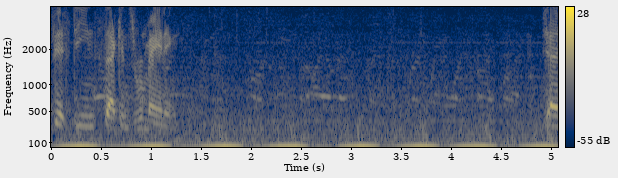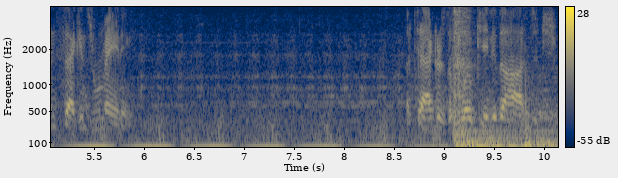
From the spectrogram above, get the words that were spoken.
15 seconds remaining. 10 seconds remaining. Attackers have located the hostage.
